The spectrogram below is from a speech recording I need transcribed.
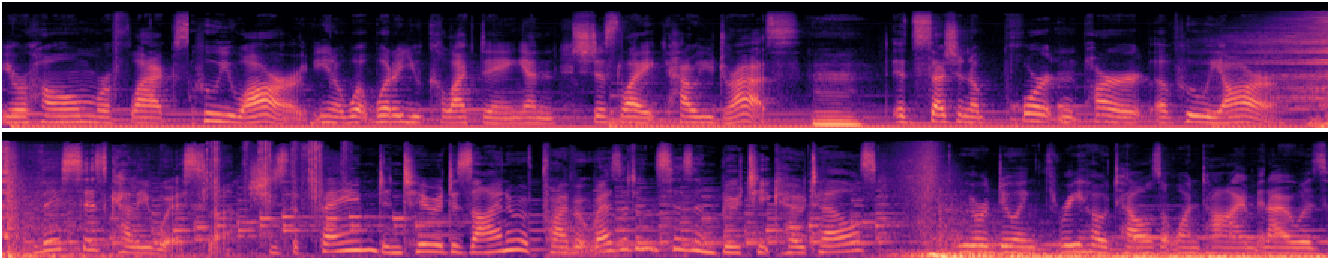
Your home reflects who you are. You know, what, what are you collecting? And it's just like how you dress. Mm. It's such an important part of who we are. This is Kelly Wearstler. She's the famed interior designer of private residences and boutique hotels. We were doing three hotels at one time, and I was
